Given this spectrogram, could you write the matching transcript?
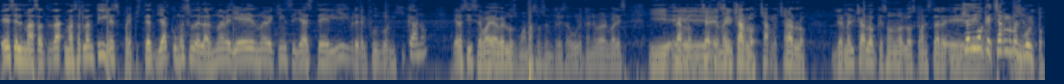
es el Mazatla- Mazatlán Tigres. Para que usted ya como eso de las 9.10, 9.15 ya esté libre del fútbol mexicano. Y ahora sí se vaya a ver los guamazos entre Saúl Canelo Álvarez y eh, Merlo, Charlo. Charlo, Charlo, Charlo. Germel Charlo, que son lo- los que van a estar... eh, Yo digo que Charlo no es bulto.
